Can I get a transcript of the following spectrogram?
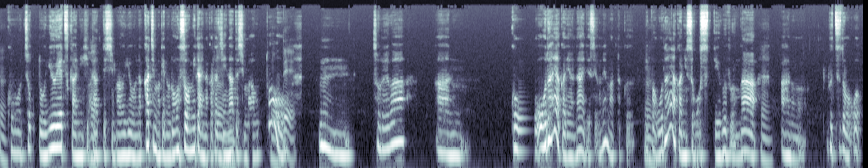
うん。こう、ちょっと優越感に浸ってしまうような、勝ち負けの論争みたいな形になってしまうと、ので、うん、それは、あの、こう、穏やかではないですよね、全く。やっぱうん。穏やかに過ごすっていう部分が、うん。あの、仏道を、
